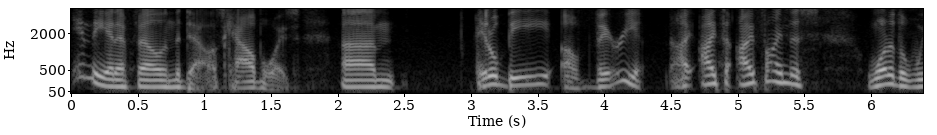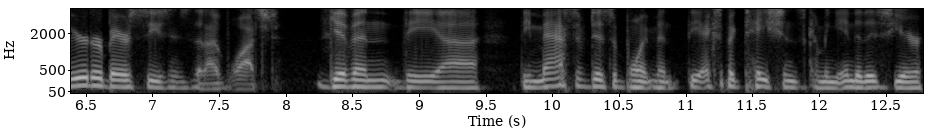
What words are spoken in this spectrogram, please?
in the NFL in the Dallas Cowboys. Um, it'll be a very I I, th- I find this one of the weirder Bears seasons that I've watched, given the uh, the massive disappointment, the expectations coming into this year,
